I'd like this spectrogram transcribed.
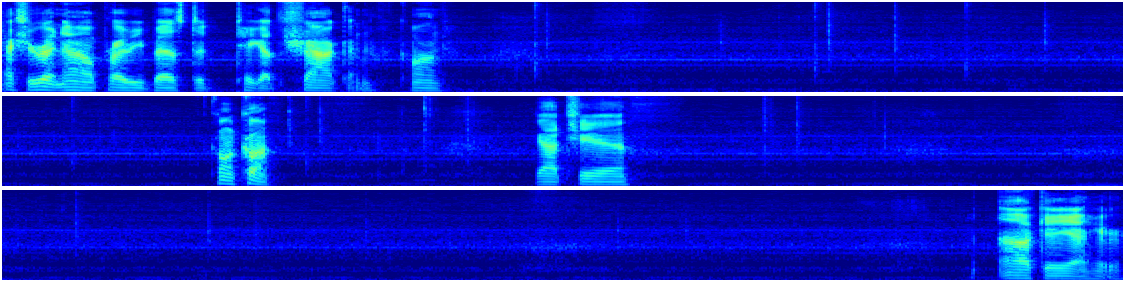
Actually, right now, it'd probably be best to take out the shotgun. Come on. Come on, come on. Gotcha. Okay, yeah, here.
